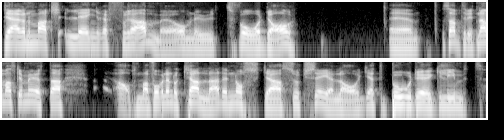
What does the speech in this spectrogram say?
det är en match längre fram eh, om nu två dagar. Eh, samtidigt när man ska möta ja, man får väl ändå kalla det norska succélaget Bodø Glimt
